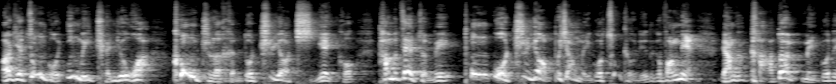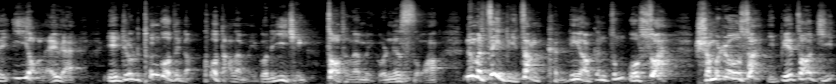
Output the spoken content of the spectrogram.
而且中国因为全球化控制了很多制药企业以后，他们在准备通过制药不向美国出口的这个方面，然后卡断美国的医药来源，也就是通过这个扩大了美国的疫情，造成了美国人的死亡。那么这笔账肯定要跟中国算，什么时候算？你别着急，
